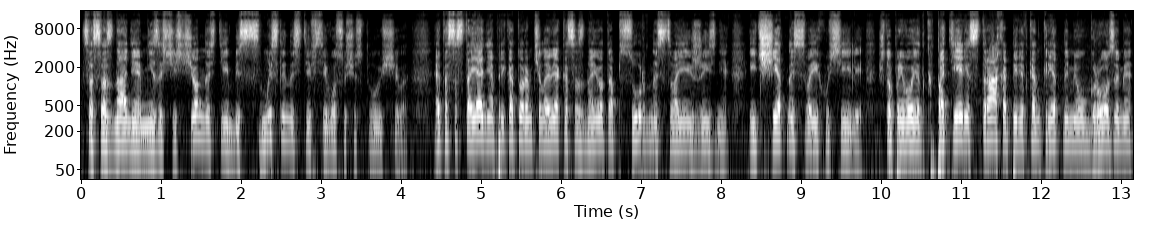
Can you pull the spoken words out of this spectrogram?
с осознанием незащищенности и бессмысленности всего существующего. Это состояние, при котором человек осознает абсурдность своей жизни и тщетность своих усилий, что приводит к потере страха перед конкретными угрозами,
